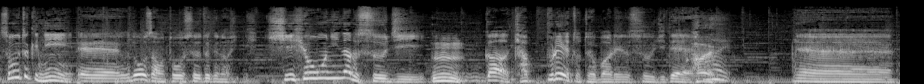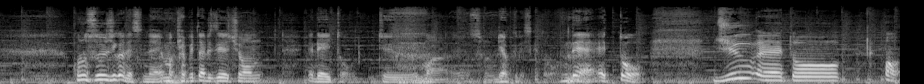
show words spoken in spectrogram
そういう時に、えー不動産を投資する時の指標になる数字うん。がキャップレートと呼ばれる数字で、はい。はい。えーこの数字がですね、まあ、キャピタリゼーションレートっていう、まあ、その略ですけど、で、えっと、10えっと、まあ、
